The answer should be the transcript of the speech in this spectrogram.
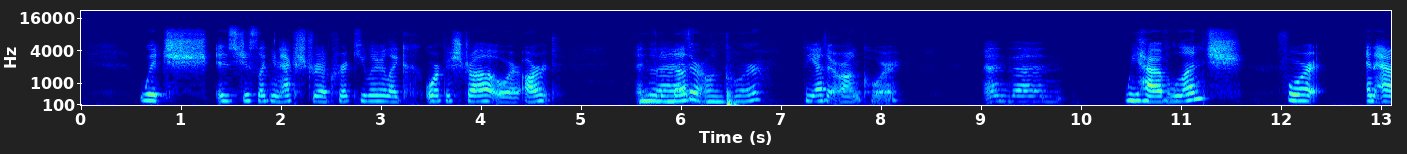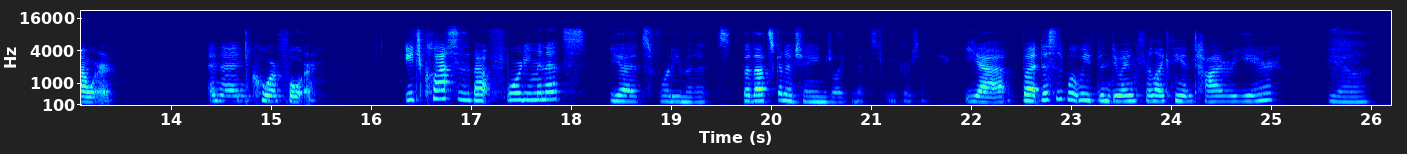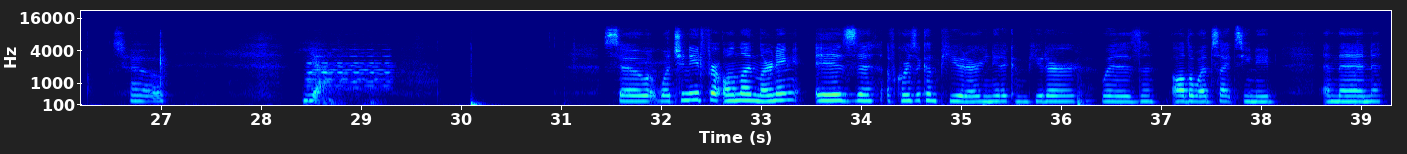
which is just like an extracurricular, like orchestra or art. and then, another encore. the other encore. And then we have lunch for an hour. And then core four. Each class is about 40 minutes. Yeah, it's 40 minutes. But that's going to change like next week or something. Yeah, but this is what we've been doing for like the entire year. Yeah. So, yeah. So, what you need for online learning is, of course, a computer. You need a computer with all the websites you need. And then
